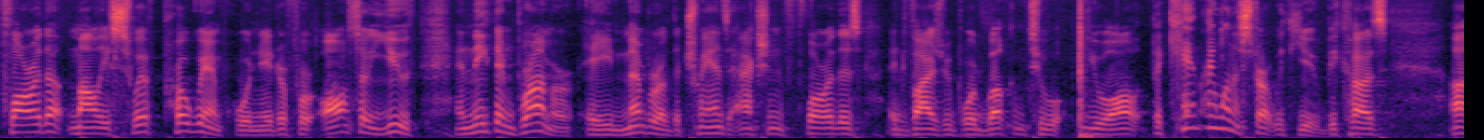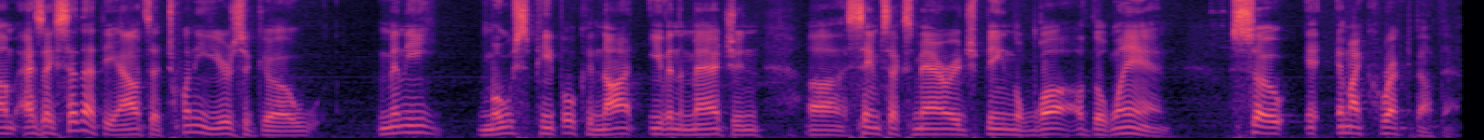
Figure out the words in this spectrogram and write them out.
Florida, Molly Swift, program coordinator for Also Youth, and Nathan Bruemmer, a member of the Trans Action Florida's advisory board. Welcome to you all. But Ken, I want to start with you because um, as I said at the outset, 20 years ago, many, most people could not even imagine uh, same-sex marriage being the law of the land. So, am I correct about that?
